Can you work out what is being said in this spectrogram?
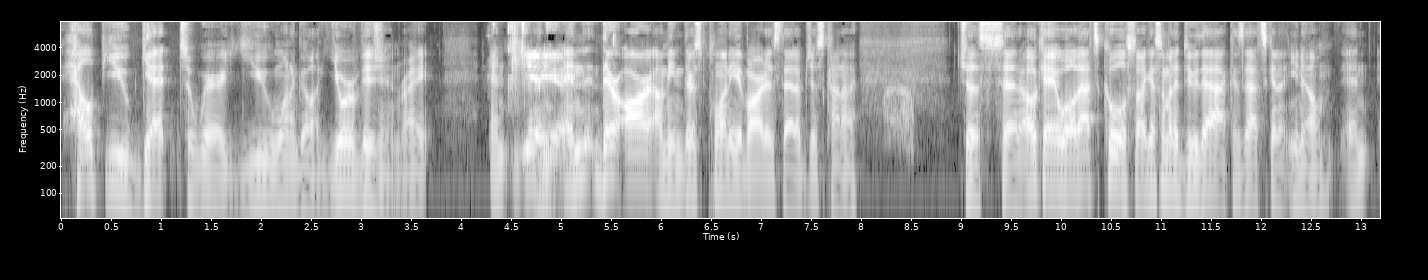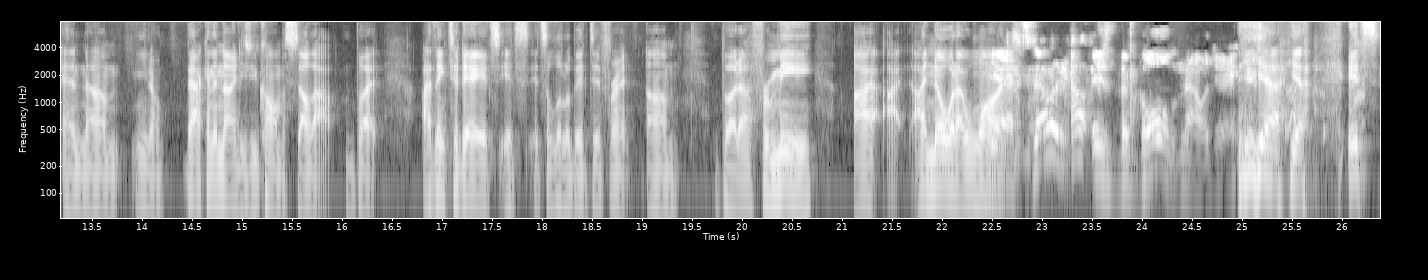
help you get to where you want to go like your vision right and Yeah, and, yeah. and there are i mean there's plenty of artists that have just kind of just said okay well that's cool so i guess i'm going to do that because that's going to you know and and um you know back in the 90s you call them a sellout but i think today it's it's it's a little bit different um but uh, for me I, I i know what i want Yeah, selling out is the goal nowadays. yeah yeah it's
